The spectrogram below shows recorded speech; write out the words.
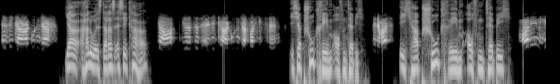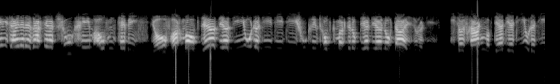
SEK, guten Tag. Ja, hallo, ist da das SEK? Ja, hier ist das SEK. Guten Tag, was gibt's denn? Ich hab Schuhcreme auf dem Teppich. Bitte was? Ich hab Schuhcreme auf dem Teppich. Martin, hier ist einer, der sagt, er hat Schuhcreme auf dem Teppich. Ja, frag mal, ob der, der die oder die, die die Schuhcreme drauf gemacht hat, ob der, der noch da ist oder die. Ich soll fragen, ob der, der die oder die,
